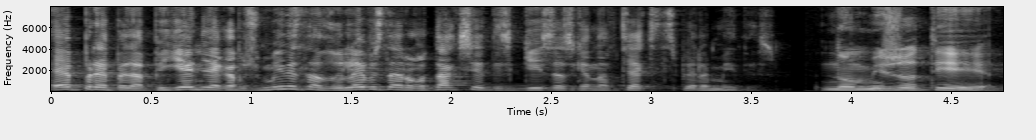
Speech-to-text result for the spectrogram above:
έπρεπε να πηγαίνει για κάποιους μήνες να δουλεύει στα εργοτάξια της Γκίζας για να φτιάξει τις πυραμίδες. Νομίζω ότι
